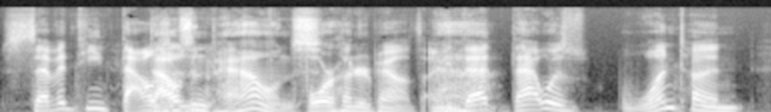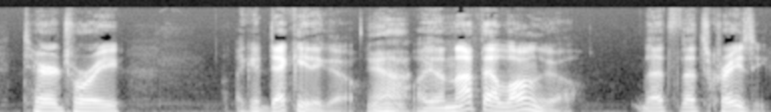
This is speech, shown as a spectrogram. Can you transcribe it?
Seventeen thousand pounds, four hundred pounds. I mean that that was one ton territory like a decade ago. Yeah. like not that long ago. That's that's crazy.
